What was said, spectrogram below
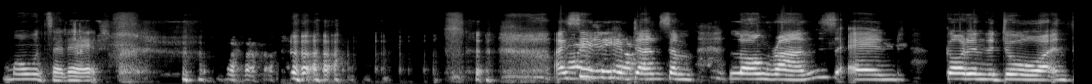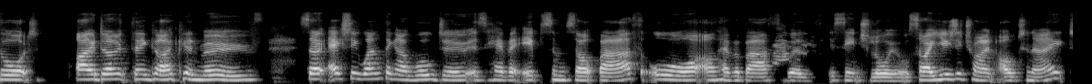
Well i wouldn't say that. I certainly have done some long runs and got in the door and thought, I don't think I can move. So actually, one thing I will do is have an Epsom salt bath, or I'll have a bath with essential oil. So I usually try and alternate.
